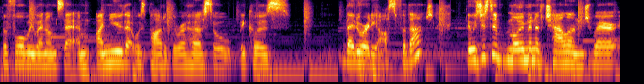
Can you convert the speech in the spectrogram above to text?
before we went on set. And I knew that was part of the rehearsal because they'd already asked for that. There was just a moment of challenge where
